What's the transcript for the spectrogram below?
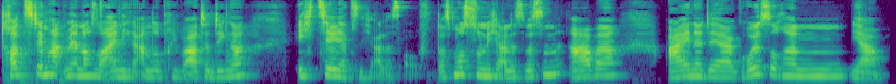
Trotzdem hatten wir noch so einige andere private Dinge. Ich zähle jetzt nicht alles auf. Das musst du nicht alles wissen, aber eine der größeren, ja,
